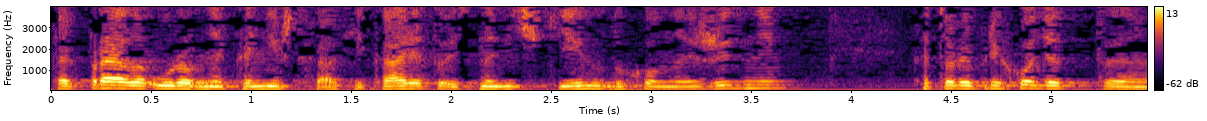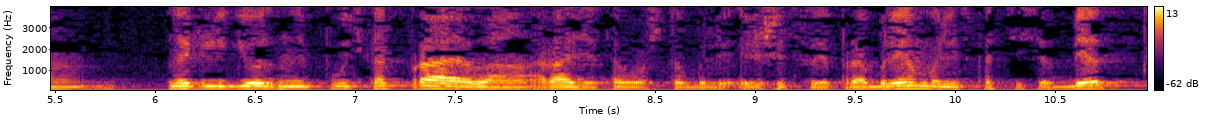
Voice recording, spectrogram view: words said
как правило, уровня каништха хикари, то есть новички в духовной жизни, которые приходят э, на религиозный путь, как правило, ради того, чтобы решить свои проблемы или спастись от бед,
